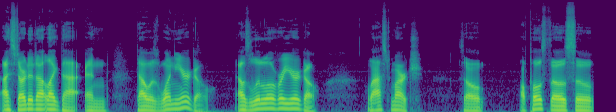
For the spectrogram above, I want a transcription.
I started out like that, and that was one year ago. That was a little over a year ago, last March. So I'll post those so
